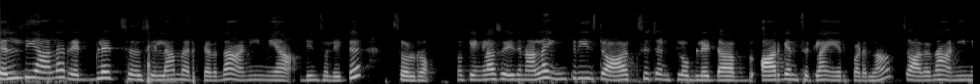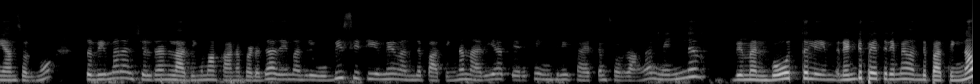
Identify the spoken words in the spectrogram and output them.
ஹெல்தியான ரெட் பிளட் செல்ஸ் இல்லாம இருக்கிறது தான் அனீமியா அப்படின்னு சொல்லிட்டு சொல்றோம். ஓகேங்களா ஸோ இதனால இன்க்ரீஸ்டு ஆக்சிஜன் ஃப்ளோ பிளட் ஆர்கன்ஸுக்குலாம் ஏற்படலாம். ஸோ அதை தான் அனீமியான்னு சொல்லுவோம். ஸோ விமன் அண்ட் சில்ட்ரன்ல அதிகமாக காணப்படுது. அதே மாதிரி ஒபிசிட்டியுமே வந்து பார்த்தீங்கன்னா நிறைய பேருக்கு இன்க்ரீஸ் ஆயிருக்குன்னு சொல்றாங்க. மென்னு விமன் போத்துலேயும் ரெண்டு பேர்த்துலையுமே வந்து பார்த்தீங்கன்னா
